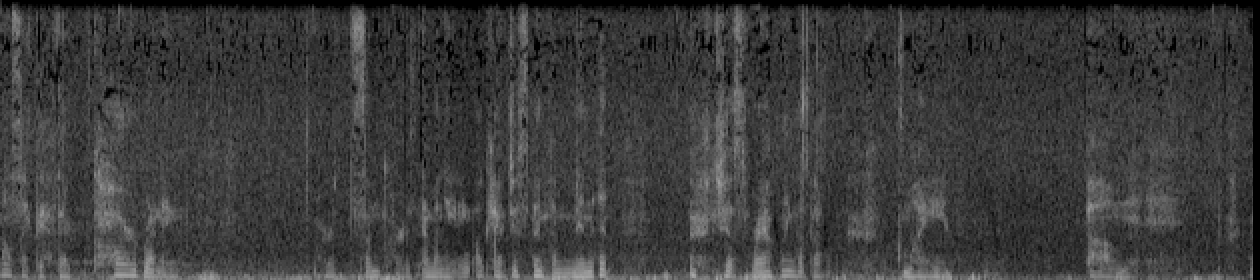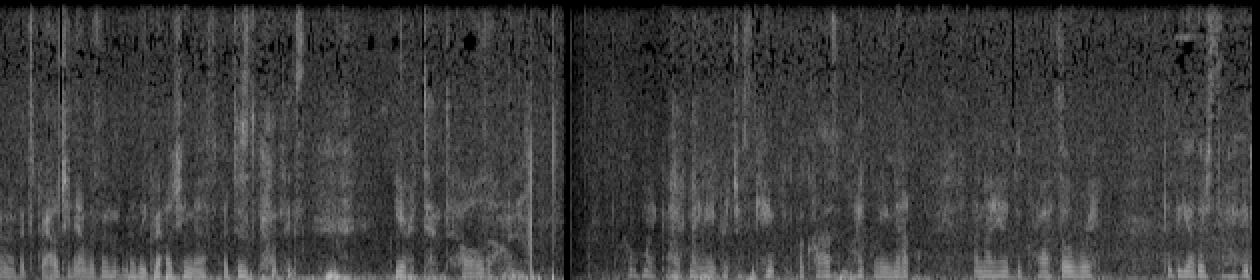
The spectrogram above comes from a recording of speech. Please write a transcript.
smells like they have their car running. Or some car is emanating. Okay, I just spent a minute just rambling about my, um, I don't know if it's grouchiness. It wasn't really grouchiness, but just about this irritant. Hold on. Oh my God, my neighbor just came across my way now, and I had to cross over to the other side.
